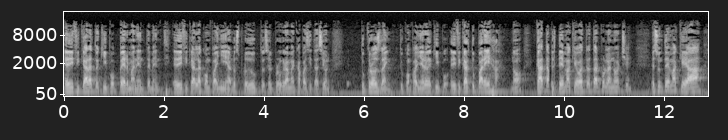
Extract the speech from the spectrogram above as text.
Edificar a tu equipo permanentemente, edificar la compañía, los productos, el programa de capacitación, tu crossline, tu compañero de equipo, edificar tu pareja, ¿no? Cata, el tema que va a tratar por la noche es un tema que ha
